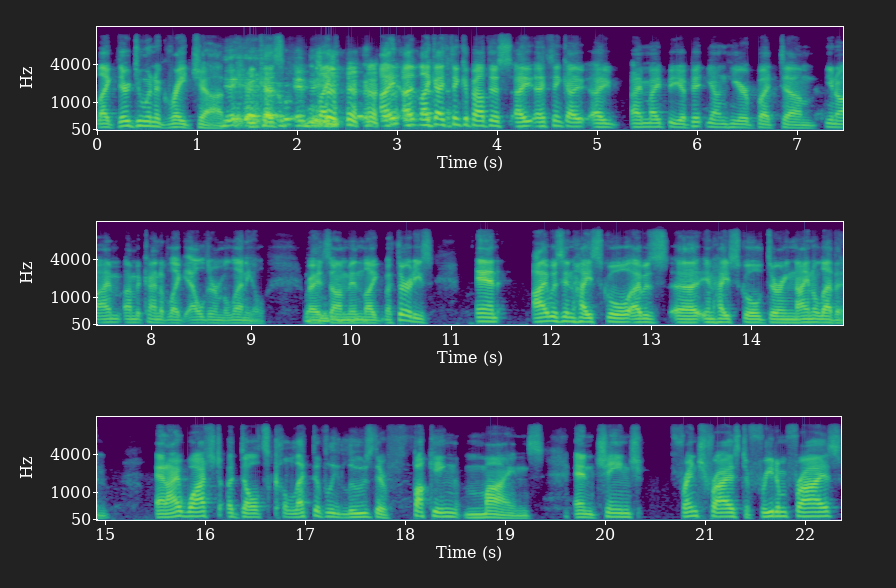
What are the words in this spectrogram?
like they're doing a great job because like, I, I like I think about this. I, I think I, I I might be a bit young here, but um, you know, I'm I'm a kind of like elder millennial, right? So I'm in like my 30s, and I was in high school. I was uh, in high school during 9/11, and I watched adults collectively lose their fucking minds and change French fries to freedom fries.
